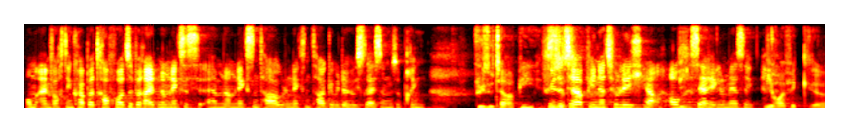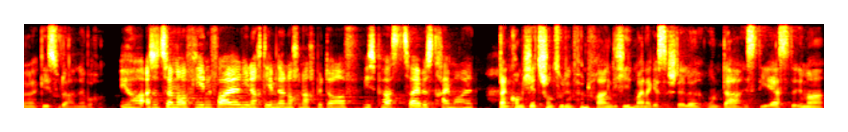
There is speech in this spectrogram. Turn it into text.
um einfach den Körper darauf vorzubereiten, um nächstes, ähm, am nächsten Tag oder nächsten Tage wieder Höchstleistungen zu bringen. Physiotherapie? Physiotherapie natürlich, ja, auch wie, sehr regelmäßig. Wie häufig äh, gehst du da in der Woche? Ja, also zweimal auf jeden Fall, je nachdem dann noch nach Bedarf, wie es passt, zwei bis dreimal. Dann komme ich jetzt schon zu den fünf Fragen, die ich jedem meiner Gäste stelle. Und da ist die erste immer,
